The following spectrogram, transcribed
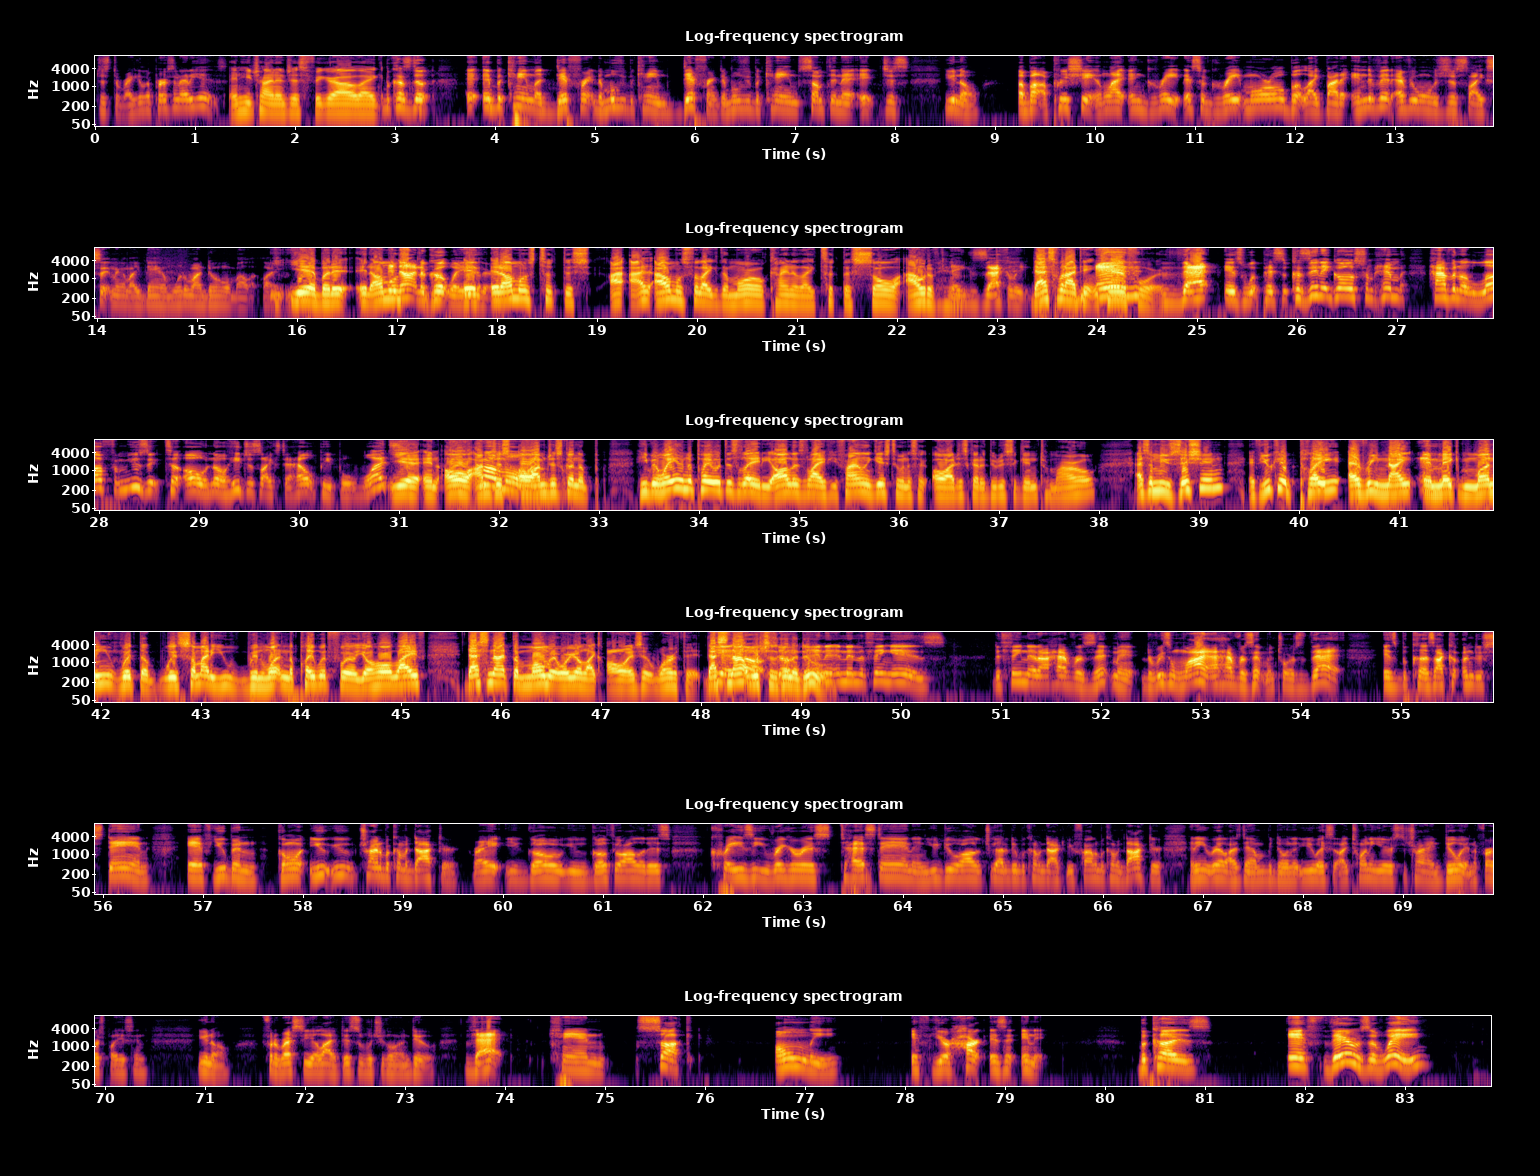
just the regular person that he is. And he trying to just figure out like because the it, it became a different the movie became different. The movie became something that it just you know about appreciating life and great it's a great moral but like by the end of it everyone was just like sitting there like damn what am i doing with my life yeah but it, it almost and not in a good way it, either it almost took this I, I I almost feel like the moral kind of like took the soul out of him exactly that's what i didn't care for that is what pisses because then it goes from him having a love for music to oh no he just likes to help people what Yeah, and oh, I'm Come just oh. I'm just gonna. He been waiting to play with this lady all his life. He finally gets to, it and it's like, oh, I just got to do this again tomorrow. As a musician, if you could play every night and, And- make money with the with somebody you've been wanting to play with for your whole life, that's not the moment where you're like, oh, is it worth it? That's Yeah, not no, what she's no, gonna do. And, and then the thing is, the thing that I have resentment, the reason why I have resentment towards that is because I could understand if you've been going, you you trying to become a doctor, right? You go you go through all of this crazy rigorous testing and you do all that you got to do to become a doctor. You finally become a doctor and then you realize damn i'm be doing it. You wasted like 20 years to try and do it in the first place and you know for the rest of your life this is what you're going to do. That can suck only if your heart isn't in it. Because if there was a way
